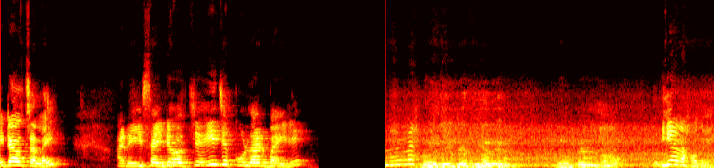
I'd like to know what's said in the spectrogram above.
এটাও চালাই। আর এই সাইডে হচ্ছে এই যে কুলার বাইরে। ইয়া রাখো তুমি।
